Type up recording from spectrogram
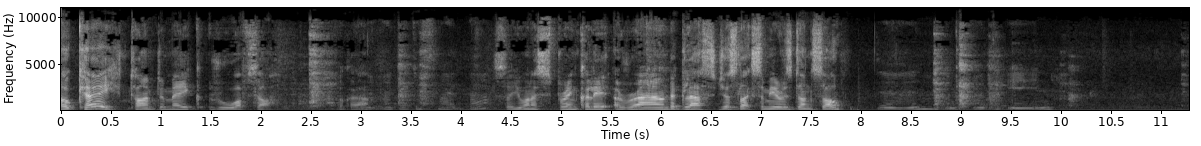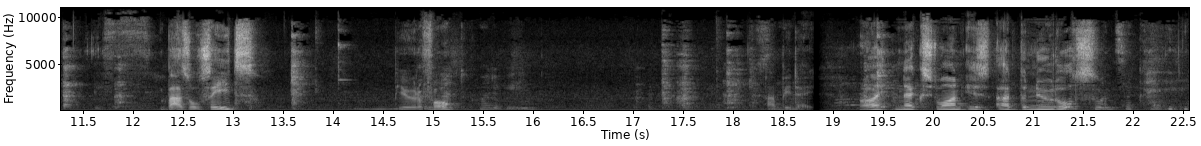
Okay, time to make Rooh Afza. Look at that. I do just like that. So you want to sprinkle it around the glass just like Samira has done so. Then I'm gonna add in this. Basil seeds. Beautiful. Quite a bit in. Happy day. Right, next one is add the noodles. One second.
